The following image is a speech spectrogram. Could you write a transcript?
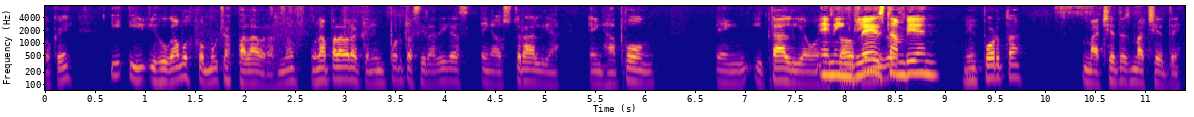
¿Ok? Y, y- y jugamos con muchas palabras, ¿no? Una palabra que no importa si la digas en Australia, en Japón, en Italia o en, En Estados inglés Unidos, también. no importa, machete es machete.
